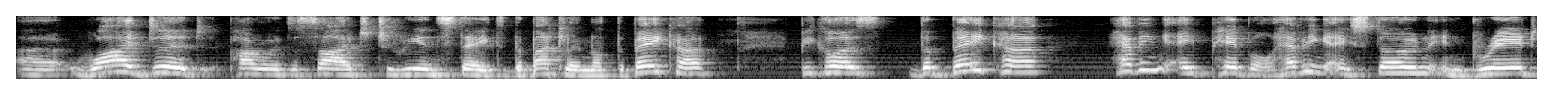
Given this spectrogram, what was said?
uh, why did Paro decide to reinstate the butler, not the baker? Because the baker having a pebble, having a stone in bread,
